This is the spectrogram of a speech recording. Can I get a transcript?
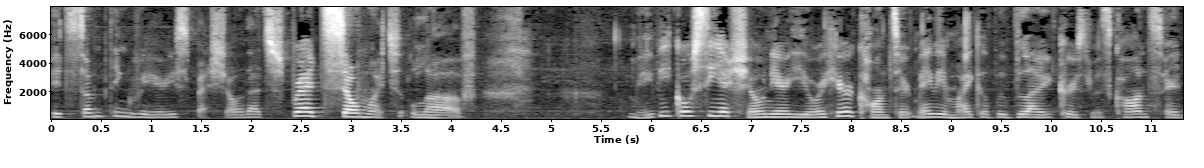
It's something very special that spreads so much love. Maybe go see a show near you or hear a concert, maybe a Michael Bublé Christmas concert,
